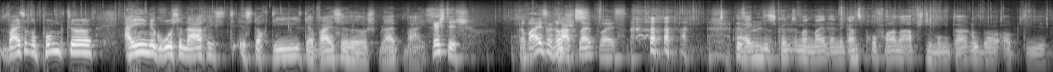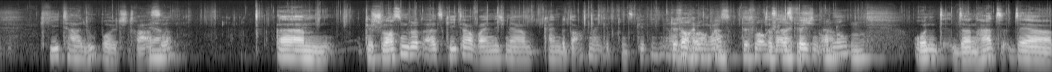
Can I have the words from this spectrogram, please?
weitere Punkte. Eine große Nachricht ist doch die, der weiße Hirsch bleibt weiß. Richtig. Der weiße Hirsch Max. bleibt weiß. Eigentlich könnte man meinen, eine ganz profane Abstimmung darüber, ob die Kita Luboldstraße ähm, geschlossen wird als Kita, weil nicht mehr keinen Bedarf mehr gibt und es geht nicht mehr. Das ist auch in Ordnung. irgendwas. Das war das ist alles völlig in Ordnung. Und dann hat der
